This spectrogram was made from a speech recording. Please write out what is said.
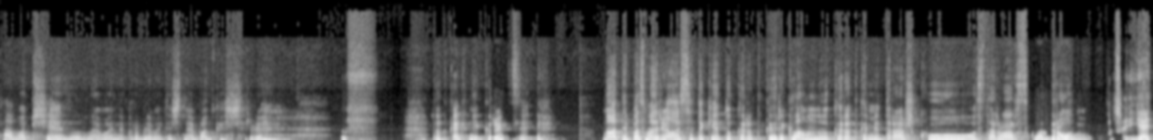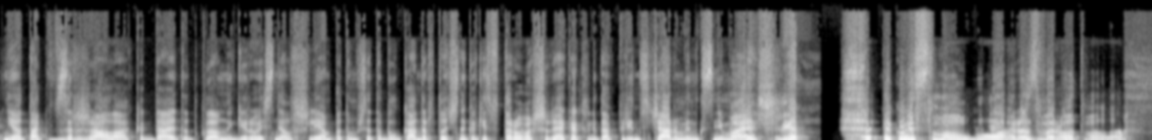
Там вообще «Звездные войны» проблематичная банка с червями. Тут как ни крути. Ну, а ты посмотрела все-таки эту коротко рекламную короткометражку Star Wars Squadron? Слушай, я от нее так взржала, когда этот главный герой снял шлем, потому что это был кадр точно как из второго Шрека, когда принц Чарминг снимает шлем. Такой slow-mo, разворот волос.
